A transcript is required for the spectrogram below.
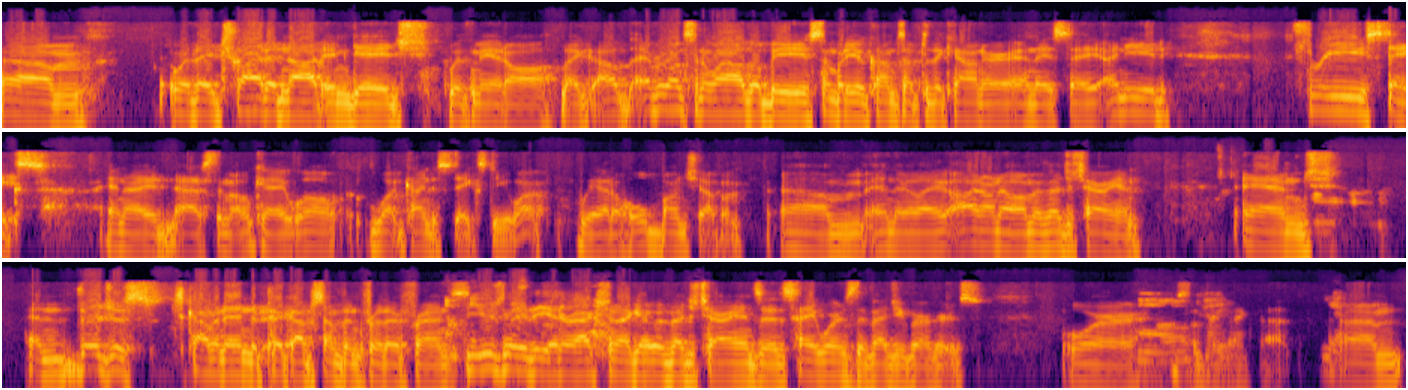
Um, or they try to not engage with me at all. Like I'll, every once in a while, there'll be somebody who comes up to the counter and they say, "I need three steaks," and I ask them, "Okay, well, what kind of steaks do you want?" We had a whole bunch of them, um, and they're like, "I don't know, I'm a vegetarian," and and they're just coming in to pick up something for their friends. Okay. Usually, the interaction I get with vegetarians is, "Hey, where's the veggie burgers?" or Oh, okay. something like that. Yeah. Um,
